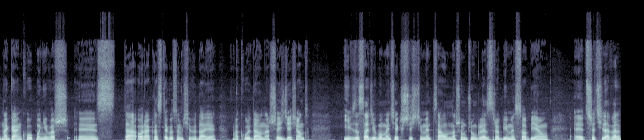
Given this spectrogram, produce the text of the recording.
na ganku, ponieważ yy, ta orakla z tego co mi się wydaje ma cooldown na 60 i w zasadzie w momencie jak szczyścimy całą naszą dżunglę zrobimy sobie yy, trzeci level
